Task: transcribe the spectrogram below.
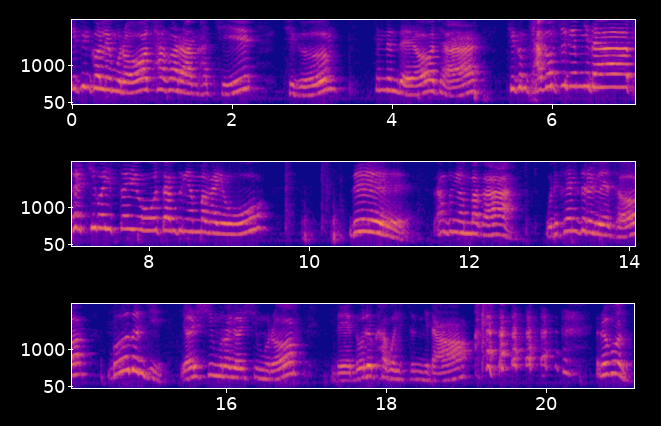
히핑컬림으로 사과랑 같이 지금 했는데요. 자, 지금 작업 중입니다. 펼치고 있어요. 쌍둥이 엄마가요. 네, 쌍둥이 엄마가 우리 팬들을 위해서 뭐든지 열심으로 열심으로 네 노력하고 있습니다. 여러분,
